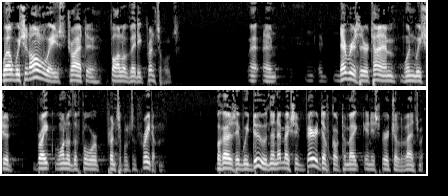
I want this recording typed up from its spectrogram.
Well, we should always try to follow Vedic principles. And never is there a time when we should break one of the four principles of freedom. Because if we do, then that makes it very difficult to make any spiritual advancement.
